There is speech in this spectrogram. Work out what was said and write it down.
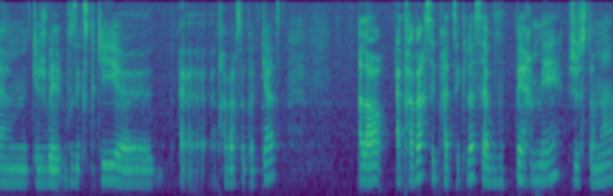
euh, que je vais vous expliquer euh, à, travers ce podcast. Alors, à travers ces pratiques-là, ça vous permet justement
